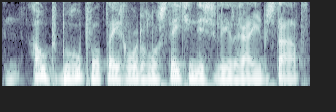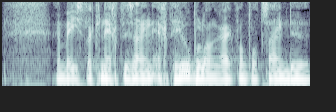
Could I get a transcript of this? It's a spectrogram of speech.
Een oud beroep wat tegenwoordig nog steeds in distilleerderijen bestaat. En meesterknechten zijn echt heel belangrijk, want dat zijn de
